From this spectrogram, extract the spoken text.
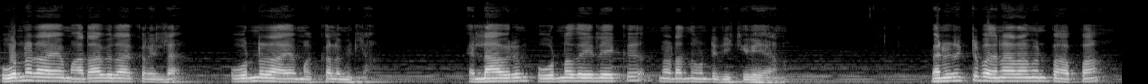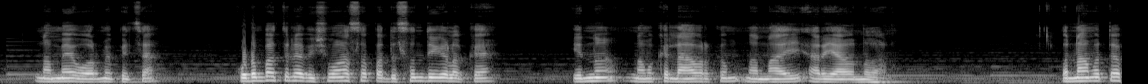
പൂർണരായ മാതാപിതാക്കളില്ല. പൂർണരായ മക്കളുമില്ല. എല്ലാവരും പൂർണതയിലേക്ക് നടന്നുകൊണ്ടിരിക്കുകയാണ്. ബെനഡിക്റ്റ് പതിനാറാമൻ പാപ്പ നമ്മെ ഓർമ്മിപ്പിച്ച കുടുംബത്തിലെ വിശ്വാസ പ്രതിസന്ധികളൊക്കെ ഇന്ന് നമുക്കെല്ലാവർക്കും നന്നായി അറിയാവുന്നതാണ്. ഒന്നാമത്തെ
